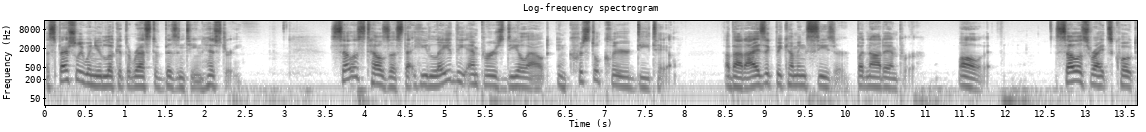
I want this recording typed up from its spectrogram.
especially when you look at the rest of Byzantine history. Psellus tells us that he laid the emperor's deal out in crystal clear detail about Isaac becoming Caesar, but not emperor. All of it. Psellus writes, quote,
